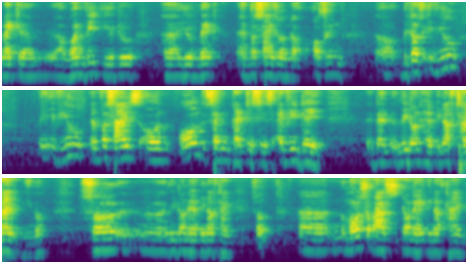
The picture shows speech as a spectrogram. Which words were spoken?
like uh, one week you do, you make emphasize on the offering uh, because if you if you emphasize on all the seven practices every day, then we don't have enough time, you know. So uh, we don't have enough time. So uh, most of us don't have enough time.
